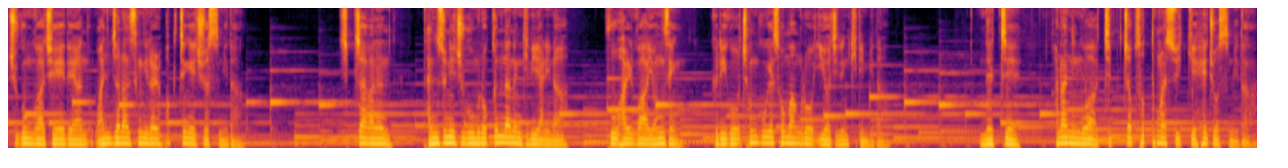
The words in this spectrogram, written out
죽음과 죄에 대한 완전한 승리를 확증해 주셨습니다. 십자가는 단순히 죽음으로 끝나는 길이 아니라 부활과 영생, 그리고 천국의 소망으로 이어지는 길입니다. 넷째, 하나님과 직접 소통할 수 있게 해 주었습니다.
